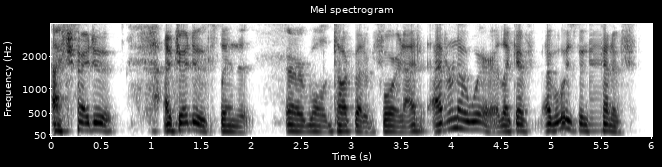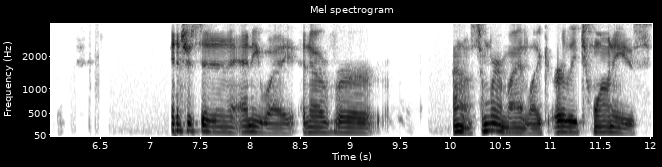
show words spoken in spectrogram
I've tried to, I've tried to explain that, or well, talk about it before, and I, I don't know where. Like I've, I've always been kind of interested in it anyway, and over, I don't know, somewhere in my like early 20s,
